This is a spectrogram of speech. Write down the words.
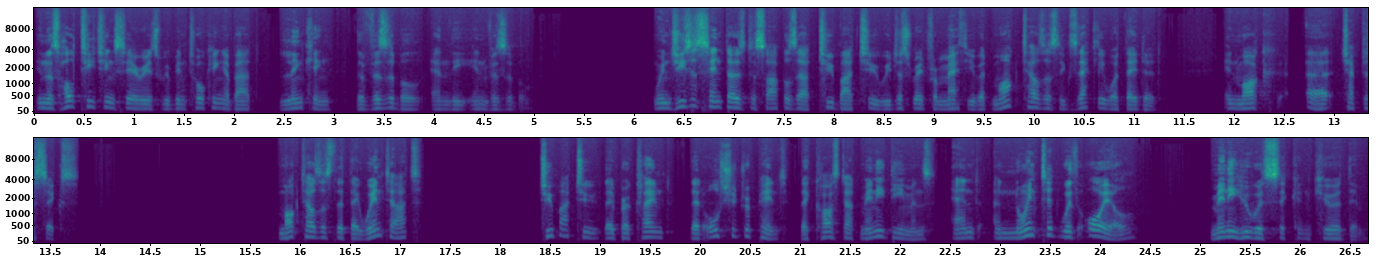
In this whole teaching series, we've been talking about linking the visible and the invisible. When Jesus sent those disciples out two by two, we just read from Matthew, but Mark tells us exactly what they did in Mark uh, chapter 6. Mark tells us that they went out two by two, they proclaimed that all should repent, they cast out many demons, and anointed with oil many who were sick and cured them.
